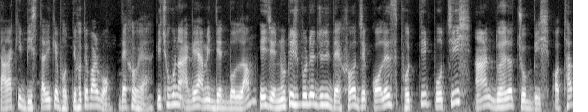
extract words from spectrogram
তারা কি বিশ তারিখে ভর্তি হতে পারব? দেখো ভাইয়া, কিছুক্ষণ আগে আমি ডেট বললাম, এই যে নোটিশ বোর্ডে যদি দেখো যে কলেজ ভর্তি পঁচিশ আট দু অর্থাৎ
